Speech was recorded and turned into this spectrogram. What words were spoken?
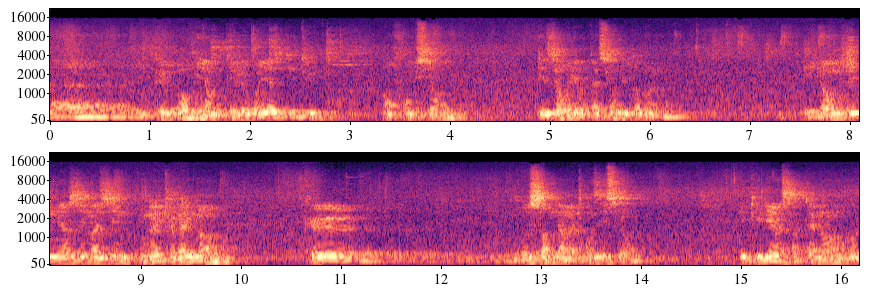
euh, il peut orienter le voyage d'études en fonction des orientations du commandement. Et donc, j'imagine tout naturellement que nous sommes dans la transition et qu'il y a un certain nombre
